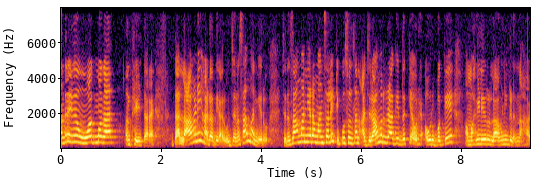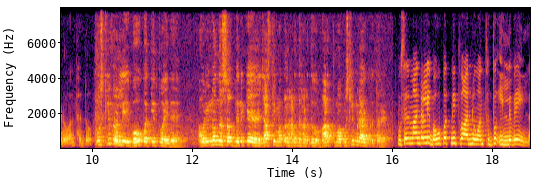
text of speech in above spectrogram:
ಅಂದ್ರೆ ನೀವು ಹೋಗ್ ಮಗ ಅಂತ ಹೇಳ್ತಾರೆ. ಆಯ್ತಾ? ಲಾವಣಿ ಹಾಡೋದು ಯಾರು? ಜನಸಾಮಾನ್ಯರು. ಜನಸಾಮಾನ್ಯರ ಮನಸ್ಸಲ್ಲಿ ಟಿಪ್ಪು ಸುಲ್ತಾನ್ ಅಜರಾಮರಾಗಿದ್ದಕ್ಕೆ ಅವ್ರ ಅವ್ರ ಬಗ್ಗೆ ಆ ಮಹಿಳೆಯರು ಲಾವಣಿಗಳನ್ನ ಹಾಡುವಂಥದ್ದು. ಮುಸ್ಲಿಮರಲ್ಲಿ ಬಹುಪತ್ನಿತ್ವ ಇದೆ. ಅವ್ರು ಇನ್ನೊಂದು ಸ್ವಲ್ಪ ದಿನಕ್ಕೆ ಜಾಸ್ತಿ ಮಕ್ಕಳು ಹಡ್ದು ಹಡ್ದು ಭಾರತ ಮುಸ್ಲಿಮರೇ ಆಗ್ಬಿಡ್ತಾರೆ. ಮುಸಲ್ಮಾನರಲ್ಲಿ ಬಹುಪತ್ನಿತ್ವ ಅನ್ನುವಂಥದ್ದು ಇಲ್ಲವೇ ಇಲ್ಲ.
